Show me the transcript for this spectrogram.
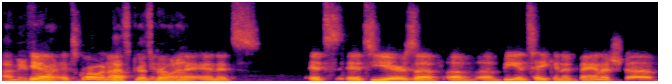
I mean, yeah what- it's growing up That's that's you know, growing and, up. and it's it's it's years of, of of being taken advantage of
